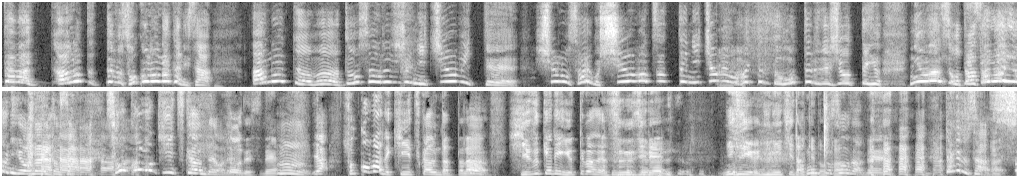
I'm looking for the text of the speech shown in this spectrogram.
たはあなたでもそこの中にさあなたはどうせあれでしょ日曜日って週の最後週末って日曜日も入ってると思ってるでしょっていうニュアンスを出さないように言わないとさ そこも気使うんだよね。そうですね、うんいやそこまで気使うんだったら、うん日付で言ってくださいよ数字で 22日だけ本どさ当そうだね。だけどさ、す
